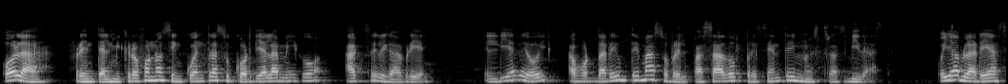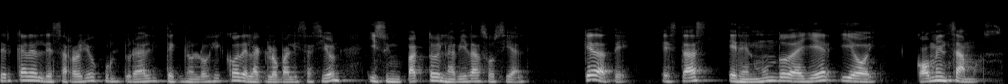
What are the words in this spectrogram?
Hola, frente al micrófono se encuentra su cordial amigo Axel Gabriel. El día de hoy abordaré un tema sobre el pasado presente en nuestras vidas. Hoy hablaré acerca del desarrollo cultural y tecnológico de la globalización y su impacto en la vida social. Quédate, estás en el mundo de ayer y hoy. Comenzamos.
